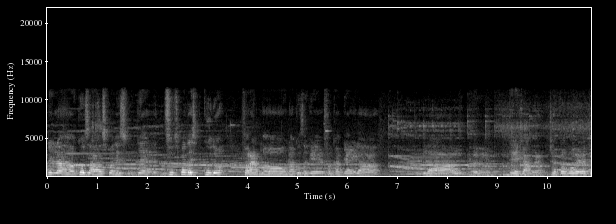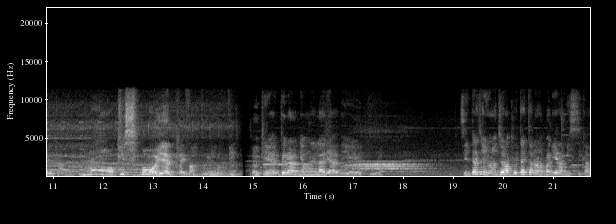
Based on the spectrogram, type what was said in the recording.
nella cosa spada e su spada e scudo faranno una cosa che fa cambiare la, la eh, telecamera, cioè muovere la telecamera. No, che spoiler che hai fatto, mio dio. Ok, però andiamo nell'area di cura. Sei entrato in una zona protetta da una barriera mistica.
